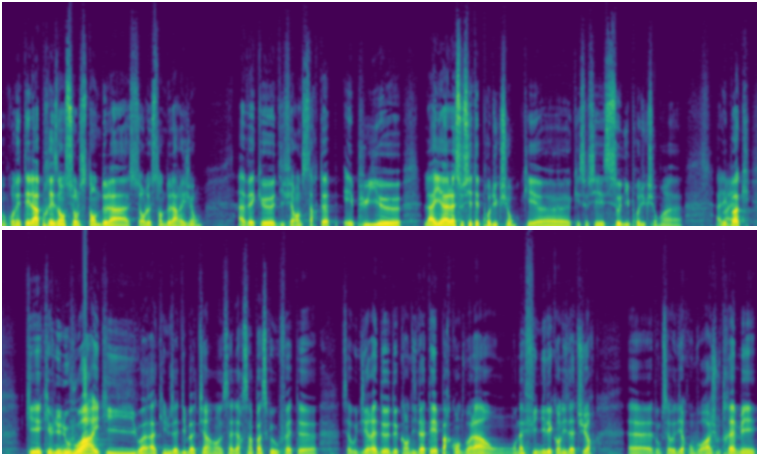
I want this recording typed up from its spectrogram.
Donc on était là présent sur le stand de la, sur le stand de la région avec euh, différentes startups. Et puis euh, là, il y a la société de production qui est, qui est société Sony Production à Ouais. l'époque, qui est, qui est venu nous voir et qui, voilà, qui nous a dit bah tiens, ça a l'air sympa ce que vous faites, ça vous dirait de, de candidater. Par contre, voilà, on, on a fini les candidatures. Euh, donc ça veut dire qu'on vous rajouterait, mais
